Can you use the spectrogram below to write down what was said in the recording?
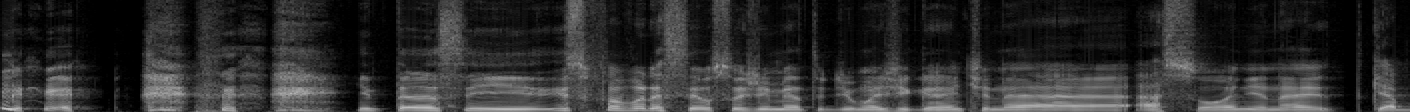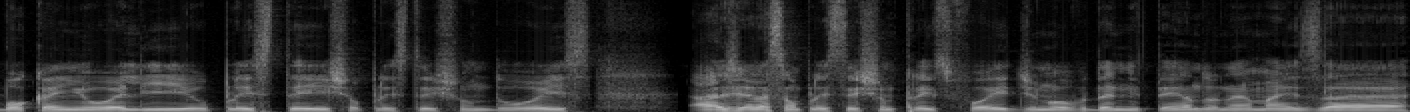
então, assim, isso favoreceu o surgimento de uma gigante, né? A, a Sony, né? Que abocanhou ali o PlayStation, o PlayStation 2 a geração PlayStation 3 foi de novo da Nintendo, né? Mas a,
